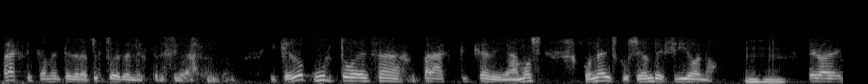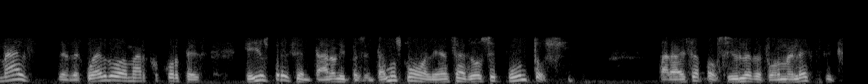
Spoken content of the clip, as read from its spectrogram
prácticamente gratuito de la electricidad. Y quedó oculto esa práctica, digamos, con una discusión de sí o no. Pero además, de recuerdo a Marco Cortés, que ellos presentaron y presentamos como alianza 12 puntos para esa posible reforma eléctrica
